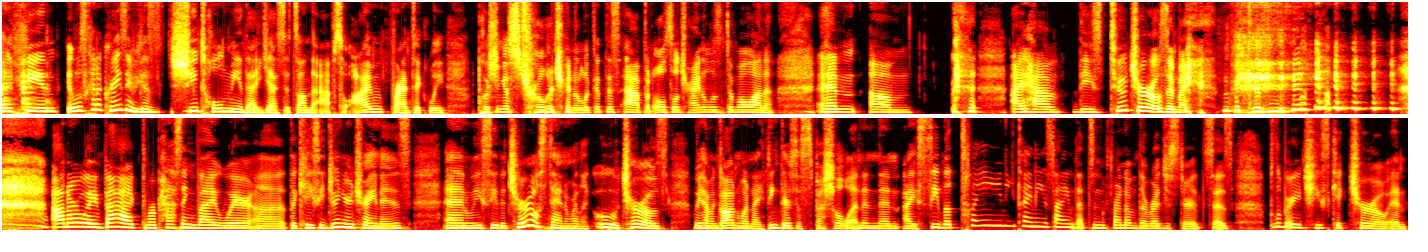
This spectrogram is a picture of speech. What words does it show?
I mean, it was kind of crazy because she told me that yes, it's on the app. So I'm frantically pushing a stroller trying to look at this app and also trying to listen to Moana. And um I have these two churros in my hand because on our way back, we're passing by where uh, the Casey Junior train is, and we see the churro stand, and we're like, "Oh, churros! We haven't gotten one. I think there's a special one." And then I see the tiny, tiny sign that's in front of the register. It says blueberry cheesecake churro, and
